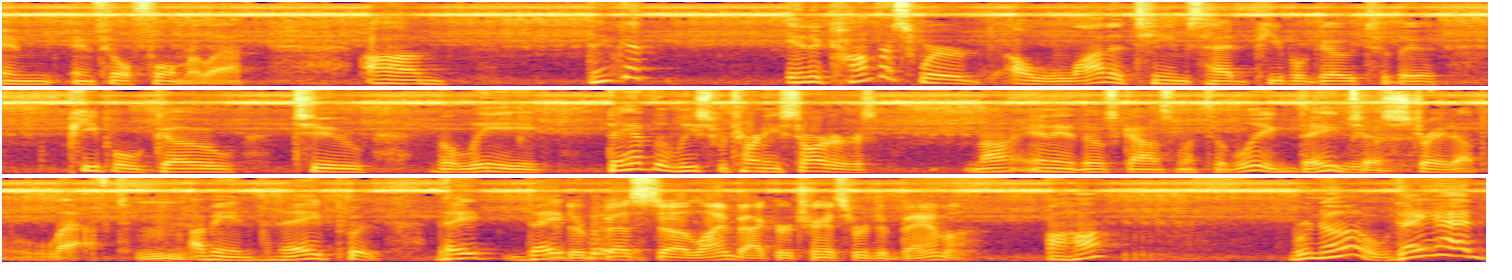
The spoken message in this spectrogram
and, and Phil Fulmer left. Um, they've got in a conference where a lot of teams had people go to the people go to the league. They have the least returning starters. Not any of those guys went to the league. They just straight up left. I mean, they put they they Their put, best uh, linebacker transferred to Bama. uh huh. No, they had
